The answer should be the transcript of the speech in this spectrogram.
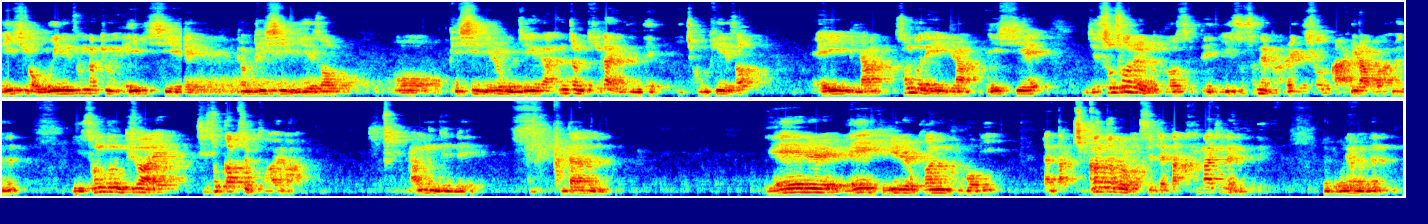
A씨가 5인 삼각형 ABC의 변 BC 위에서 어, BC 위를 움직이는 한 점 P가 있는데 이 점 P에서 AB랑 성분 AB랑 AC에 이제 수선을 그었을 때 이 수선의 말을 QR이라고 하면은 이 성분 QR의 최소값을 구하라 라는 문제인데 일단은 얘를 얘의 길이를 구하는 방법이 일단 딱 직관적으로 봤을 때 딱 한 가지가 있는데 뭐냐면은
